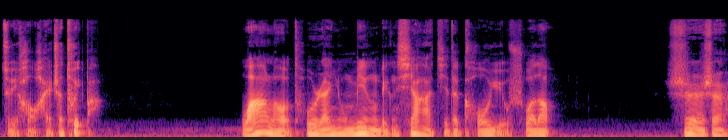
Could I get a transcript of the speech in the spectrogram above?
最好还是退吧。瓦老突然用命令下级的口语说道：“是是。”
